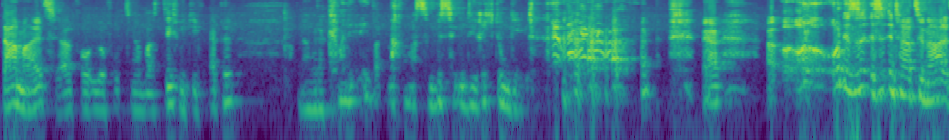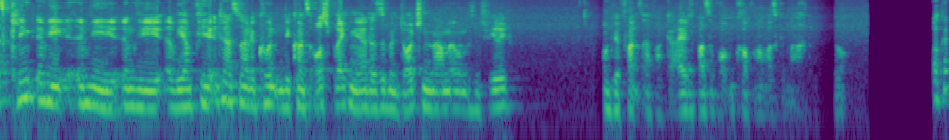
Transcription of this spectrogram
damals, ja, vor über 15 Jahren war es definitiv Apple. Und dann gedacht, kann man irgendwas machen, was so ein bisschen in die Richtung geht? ja, und es ist, es ist, international, es klingt irgendwie, irgendwie, irgendwie, wir haben viele internationale Kunden, die können es aussprechen, ja, das ist mit deutschen Namen immer ein bisschen schwierig. Und wir fanden es einfach geil, war sofort im Kopf, haben was gemacht. So. Okay.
